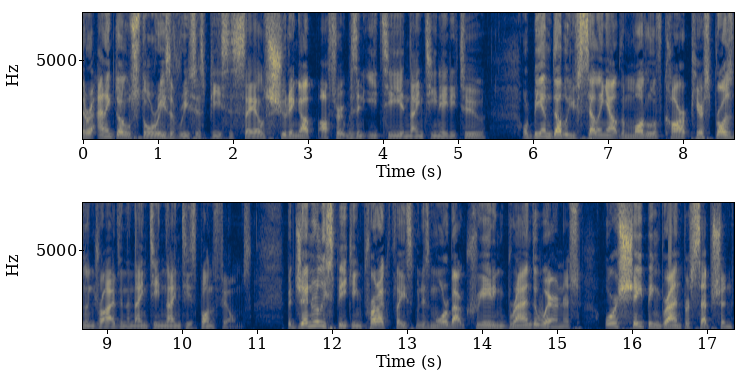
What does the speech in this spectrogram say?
There are anecdotal stories of Reese's Pieces sales shooting up after it was in ET in 1982, or BMW selling out the model of car Pierce Brosnan drove in the 1990s Bond films. But generally speaking, product placement is more about creating brand awareness or shaping brand perception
